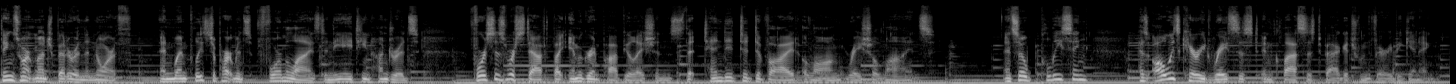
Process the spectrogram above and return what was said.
Things weren't much better in the North, and when police departments formalized in the 1800s, forces were staffed by immigrant populations that tended to divide along racial lines. And so policing has always carried racist and classist baggage from the very beginning.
